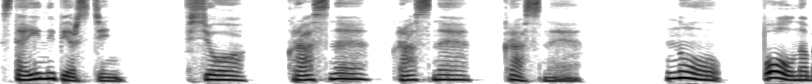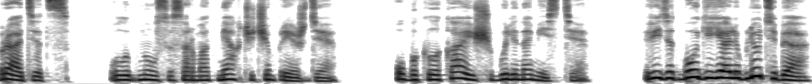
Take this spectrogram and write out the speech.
старинный перстень. Все Красное, красное, красное. «Ну, полно, братец!» — улыбнулся Сармат мягче, чем прежде. Оба клыка еще были на месте. «Видят боги, я люблю тебя!»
